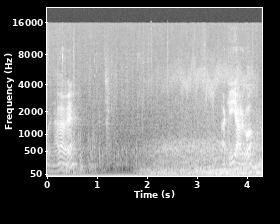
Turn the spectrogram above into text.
Pues nada, a ver. ¿Aquí hay algo?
